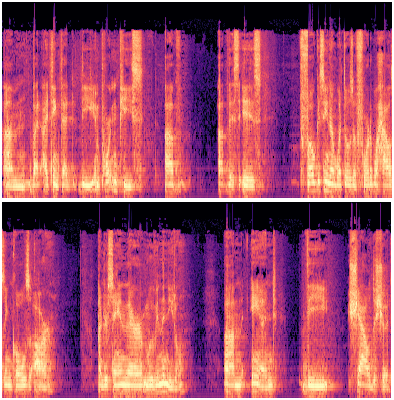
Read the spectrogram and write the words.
um, but I think that the important piece of, of this is focusing on what those affordable housing goals are, understanding they're moving the needle, um, and the shall to should.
